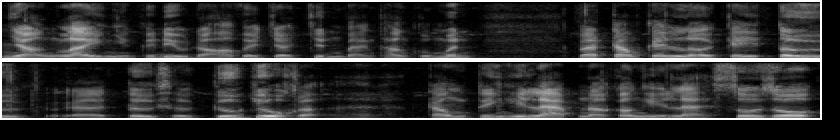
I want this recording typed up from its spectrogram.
nhận lấy những cái điều đó về cho chính bản thân của mình và trong cái lời cái từ ờ, từ sự cứu chuộc trong tiếng Hy Lạp nó có nghĩa là sozo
